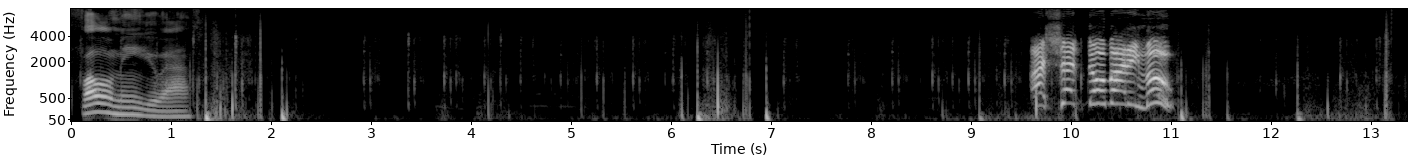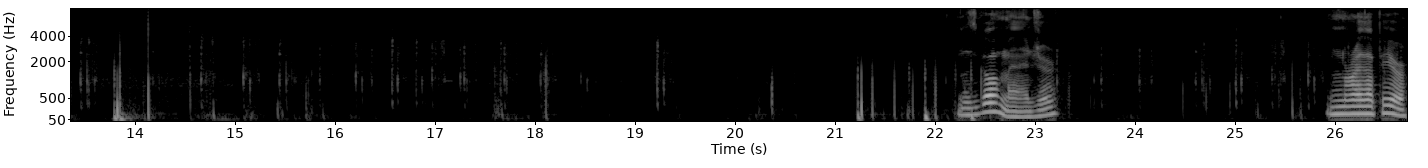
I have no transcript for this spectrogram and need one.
Follow me, you ass. I said nobody move. Let's go, manager. Mm, Right up here.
